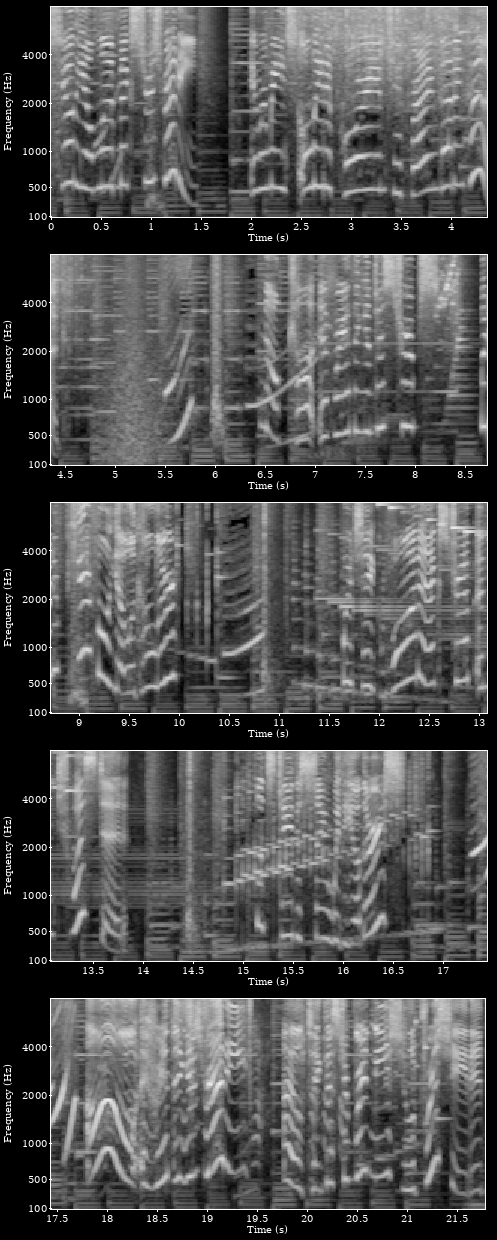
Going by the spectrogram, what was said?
So the omelette mixture is ready. It remains only to pour into frying pan and cook. Now cut everything into strips What a beautiful yellow color. We take one egg strip and twist it. Let's do the same with the others. Oh, everything is ready! I'll take this to Brittany. She'll appreciate it.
